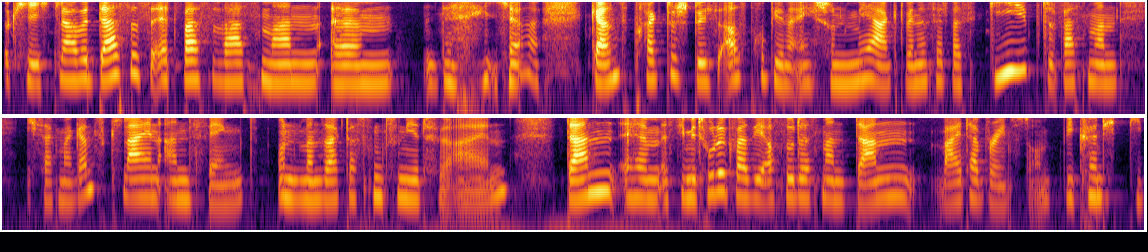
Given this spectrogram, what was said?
okay, ich glaube, das ist etwas, was man ähm, ja ganz praktisch durchs Ausprobieren eigentlich schon merkt. Wenn es etwas gibt, was man ich sag mal, ganz klein anfängt und man sagt, das funktioniert für einen, dann ähm, ist die Methode quasi auch so, dass man dann weiter brainstormt. Wie könnte ich die,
